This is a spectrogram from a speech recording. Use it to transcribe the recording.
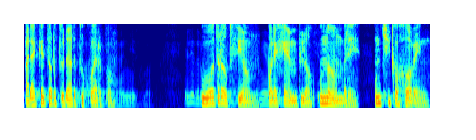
¿Para qué torturar tu cuerpo? U otra opción, por ejemplo, un hombre, un chico joven,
